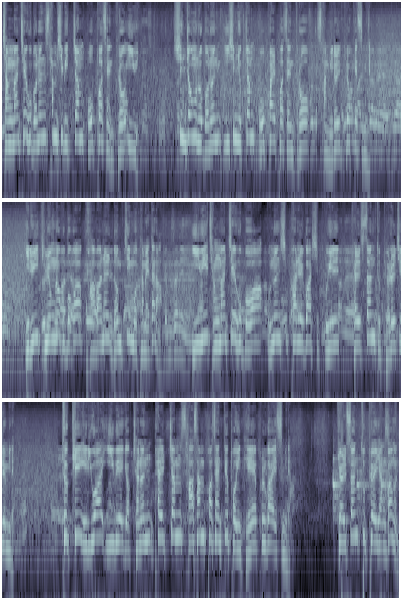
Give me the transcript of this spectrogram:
장만채 후보는 32.5%로 2위, 신정훈 후보는 26.58%로 3위를 기록했습니다. 1위 김용록 후보가 과반을 넘지 못함에 따라 2위 장만채 후보와 오는 18일과 19일 결선 투표를 치릅니다. 특히 1위와 2위의 격차는 8.43%포인트에 불과했습니다. 결선 투표의 향방은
